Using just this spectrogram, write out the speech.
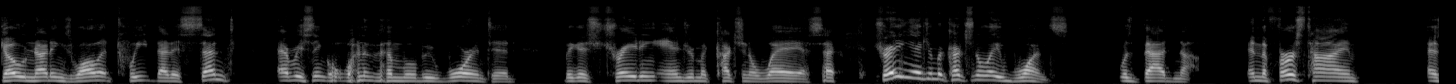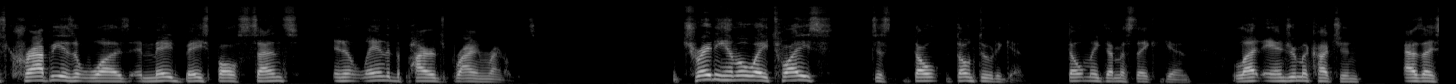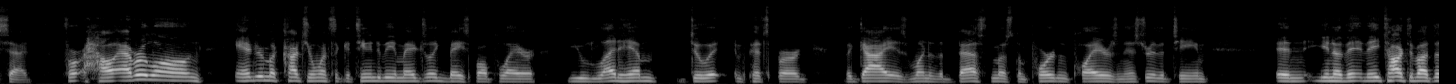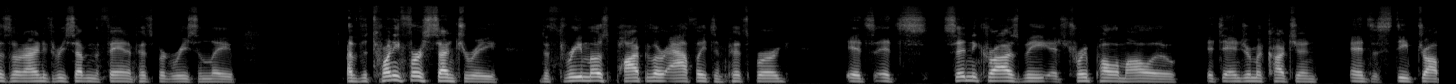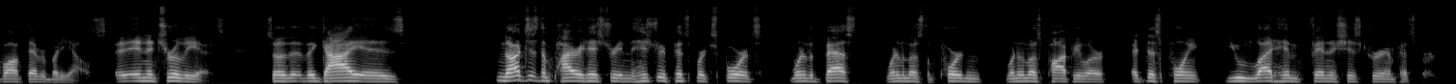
go Nuttings wallet tweet that is sent every single one of them will be warranted because trading Andrew McCutchen away, trading Andrew McCutchen away once was bad enough. And the first time, as crappy as it was, it made baseball sense and it landed the Pirates Bryan Reynolds. Trading him away twice, just don't don't do it again. Don't make that mistake again. Let Andrew McCutchen, as I said, for however long Andrew McCutchen wants to continue to be a Major League Baseball player, you let him do it in Pittsburgh. The guy is one of the best, most important players in history of the team. And, you know, they, they talked about this on 93.7 The Fan in Pittsburgh recently. Of the 21st century, the three most popular athletes in Pittsburgh, it's it's Sidney Crosby, it's Troy Polamalu, it's Andrew McCutchen, and it's a steep drop off to everybody else. And it truly is. So the, the guy is not just in pirate history, in the history of Pittsburgh sports, one of the best, one of the most important, one of the most popular. At this point, you let him finish his career in Pittsburgh.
